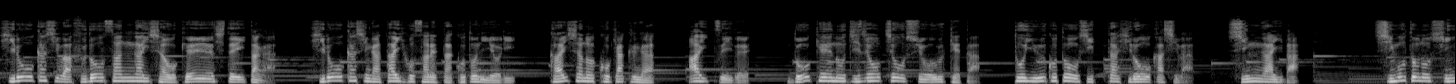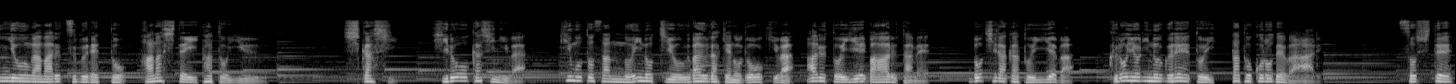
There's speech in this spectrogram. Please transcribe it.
広岡市は不動産会社を経営していたが広岡市が逮捕されたことにより会社の顧客が相次いで同系の事情聴取を受けたということを知った広岡市は侵害だ。仕事の信用が丸つぶれと話していたという。しかし広岡市には木本さんの命を奪うだけの動機はあるといえばあるためどちらかといえば黒寄りのグレーといったところではある。そして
